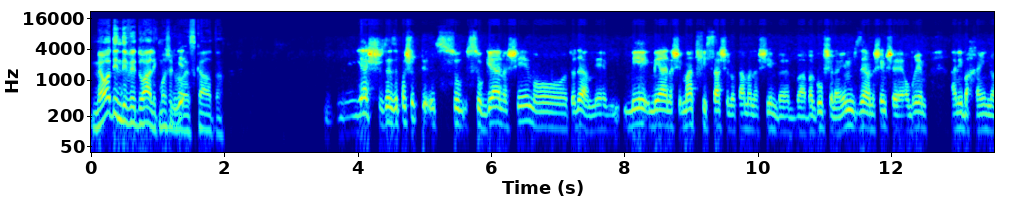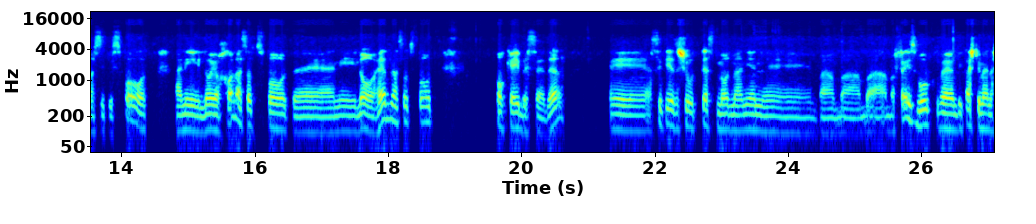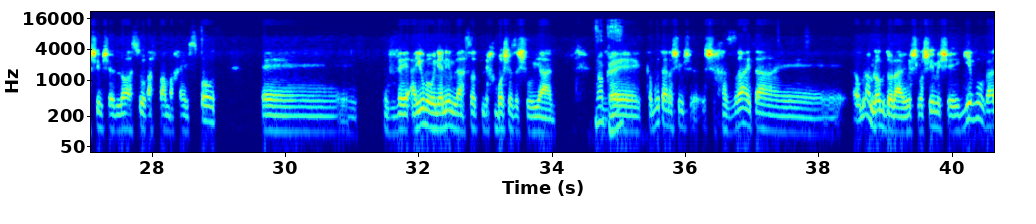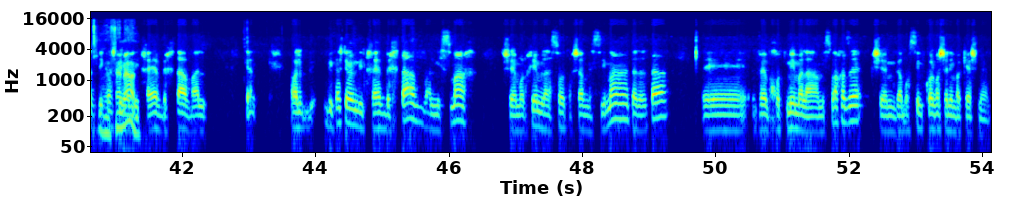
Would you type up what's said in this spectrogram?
מאוד אינדיבידואלי, כמו שכבר יש- הזכרת. יש, זה, זה פשוט סוג, סוגי אנשים, או אתה יודע, מי, מי, מי האנשים, מה התפיסה של אותם אנשים בגוף שלהם. אם זה אנשים שאומרים, אני בחיים לא עשיתי ספורט, אני לא יכול לעשות ספורט, אה, אני לא אוהב לעשות ספורט, אוקיי, בסדר. אה, עשיתי איזשהו טסט מאוד מעניין אה, בפייסבוק, וביקשתי מאנשים שלא עשו אף פעם בחיים ספורט, והיו מעוניינים לעשות, לכבוש איזשהו יעד. אוקיי. וכמות האנשים ש, שחזרה הייתה, אומנם לא גדולה, היו 30 מי שהגיבו, ואז ביקשתי. מהם להתחייב בכתב על... אבל ביקשתי מהם להתחייב בכתב על מסמך שהם הולכים לעשות עכשיו משימה, טה-טה-טה, אה, והם חותמים על המסמך הזה, כשהם גם עושים כל מה שאני מבקש מהם.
